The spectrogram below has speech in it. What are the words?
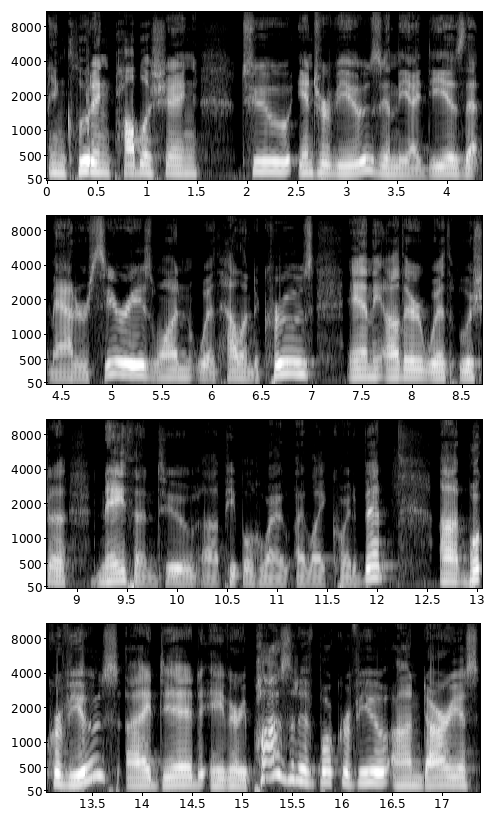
including publishing two interviews in the Ideas That Matter series, one with Helen De Cruz and the other with Usha Nathan, two uh, people who I, I like quite a bit. Uh, book reviews. I did a very positive book review on Darius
